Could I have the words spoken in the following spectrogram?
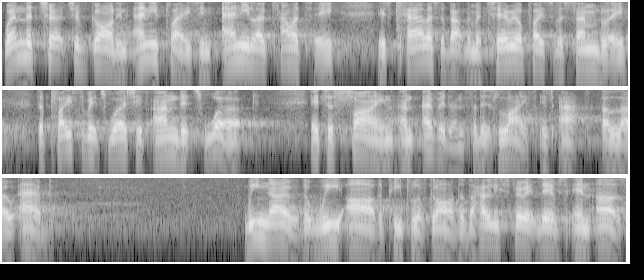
When the church of God in any place, in any locality, is careless about the material place of assembly, the place of its worship and its work, it's a sign and evidence that its life is at a low ebb. We know that we are the people of God, that the Holy Spirit lives in us,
